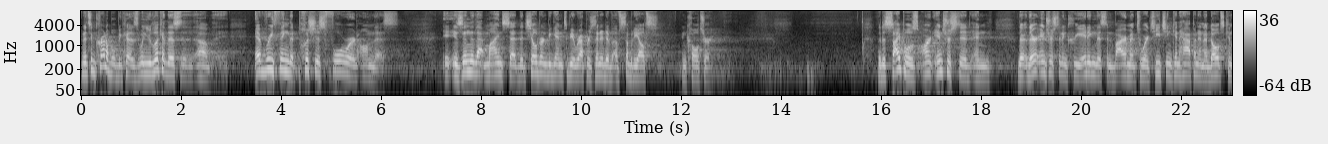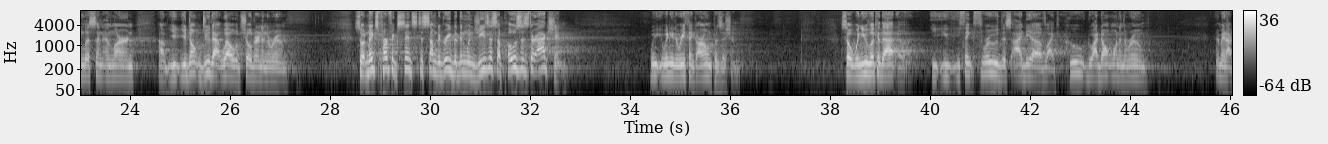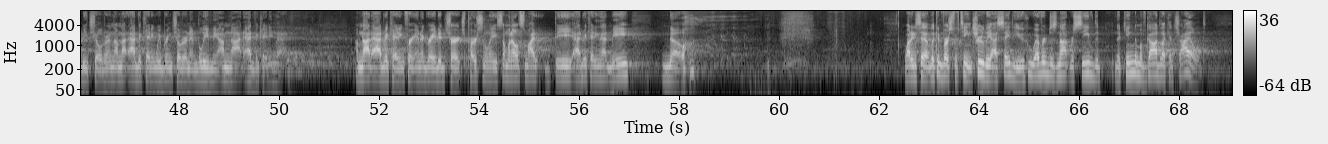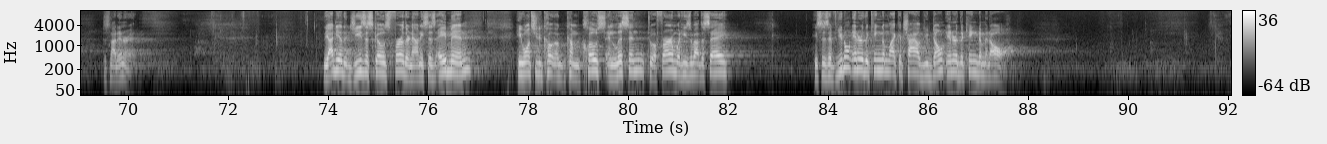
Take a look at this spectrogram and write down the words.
And it's incredible because when you look at this, uh, everything that pushes forward on this is into that mindset that children begin to be representative of somebody else in culture. The disciples aren't interested in, they're, they're interested in creating this environment to where teaching can happen and adults can listen and learn. Um, you, you don't do that well with children in the room. So it makes perfect sense to some degree, but then when Jesus opposes their action, we, we need to rethink our own position. So when you look at that, uh, you, you, you think through this idea of like, who do I don't want in the room? It may not be children. I'm not advocating we bring children in. Believe me, I'm not advocating that. I'm not advocating for integrated church personally. Someone else might be advocating that. Me, no. Why did he say that? Look in verse 15. Truly, I say to you, whoever does not receive the, the kingdom of God like a child does not enter it. The idea that Jesus goes further now and he says, Amen. He wants you to co- come close and listen to affirm what he's about to say. He says, If you don't enter the kingdom like a child, you don't enter the kingdom at all.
